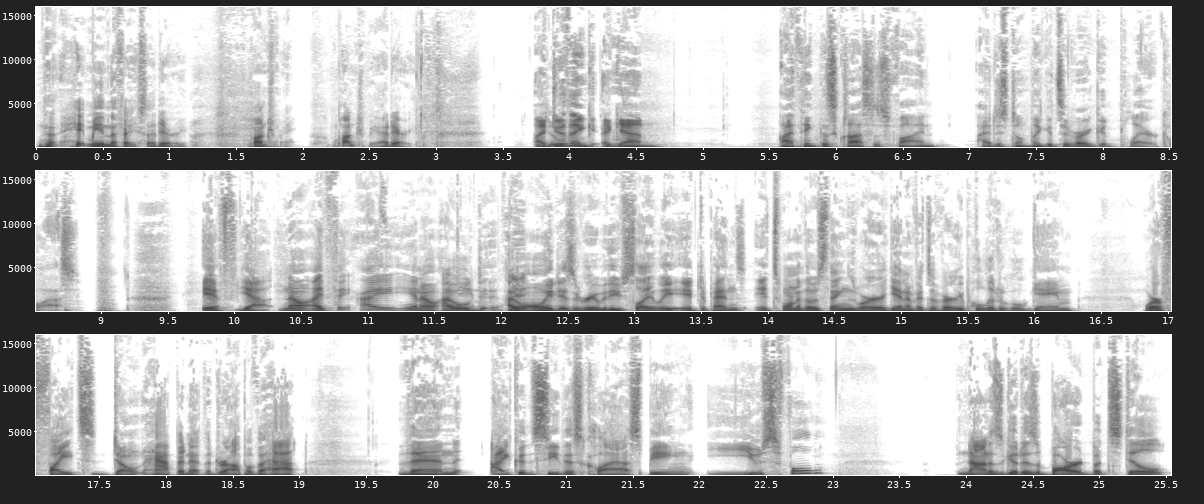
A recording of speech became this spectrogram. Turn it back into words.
hit me in the face. I dare you. Punch me. Punch me. I dare you. I do think again, I think this class is fine. I just don't think it's a very good player class. If yeah, no, I think I you know I will I will only disagree with you slightly. It depends. It's one of those things where again, if it's a very political game where fights don't happen at the drop of a hat, then I could see this class being useful. Not as good as a bard, but still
